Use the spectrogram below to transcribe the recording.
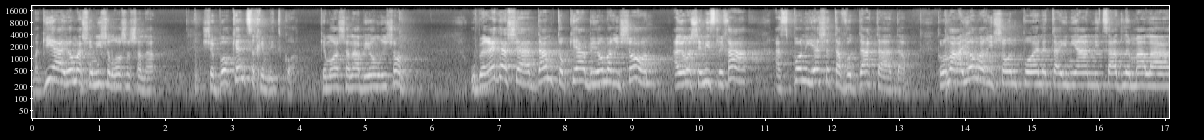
מגיע היום השני של ראש השנה, שבו כן צריכים לתקוע, כמו השנה ביום ראשון. וברגע שהאדם תוקע ביום הראשון, היום השני, סליחה, אז פה יש את עבודת האדם. כלומר, היום הראשון פועל את העניין מצד למעלה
